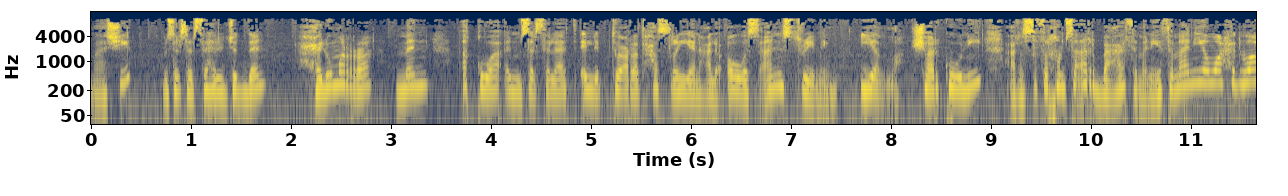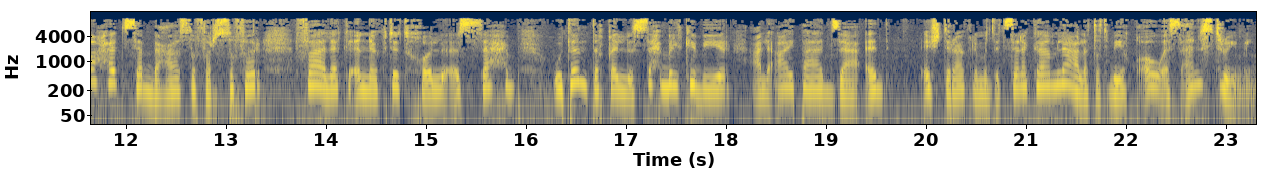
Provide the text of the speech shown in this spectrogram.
ماشي؟ مسلسل سهل جدا. حلو مرة من أقوى المسلسلات اللي بتعرض حصريا على OSN Streaming يلا شاركوني على صفر خمسة أربعة ثمانية, ثمانية واحد, واحد سبعة صفر صفر. فالك أنك تدخل السحب وتنتقل للسحب الكبير على iPad زائد اشتراك لمدة سنة كاملة على تطبيق OSN Streaming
